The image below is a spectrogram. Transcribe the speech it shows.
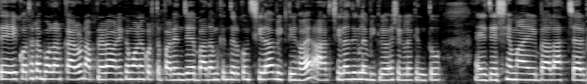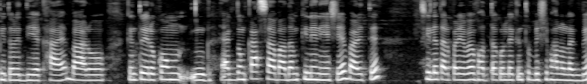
তো এই কথাটা বলার কারণ, আপনারা অনেকে মনে করতে পারেন যে বাদাম কিন্তু এরকম ছিলাও বিক্রি হয়, আর ছিলা যেগুলো বিক্রি হয় সেগুলো কিন্তু এই যে সেমাই বা লাচ্চার ভিতরে দিয়ে খায় বা আরও কিন্তু এরকম একদম কাঁচা বাদাম কিনে নিয়ে এসে বাড়িতে ছিলে তারপরে এবার ভর্তা করলে কিন্তু বেশি ভালো লাগবে।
